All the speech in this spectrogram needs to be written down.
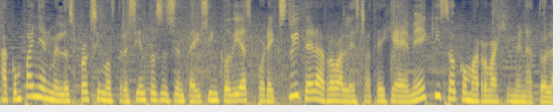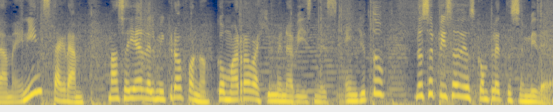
Acompáñenme los próximos 365 días por ex Twitter, arroba la estrategia MX o como arroba Jimena Tolama en Instagram, más allá del micrófono, como arroba Jimena Business en YouTube, los episodios completos en video.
